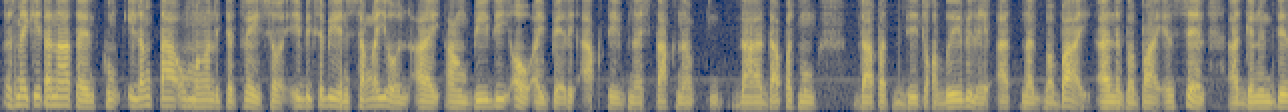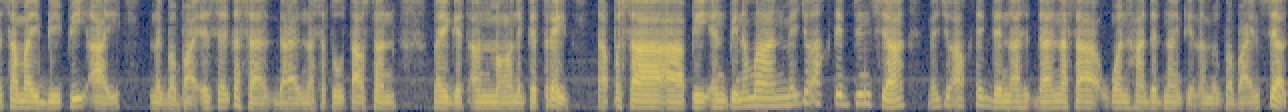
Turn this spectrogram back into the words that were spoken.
Tapos makikita natin kung ilang taong mga nagte-trade. So, ibig sabihin, sa ngayon ay ang BDO ay very active na stock na, na dapat mong dapat dito ka bibili at nagbabay, uh, nagbabay and sell. At ganun din sa may BPI, nagbabay and sell ka sa dahil nasa 2,000 may get ang mga nagte-trade. Tapos sa uh, ah, PNB naman, medyo active din siya. Medyo active din na, dahil nasa 119 ang magbabay and sell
